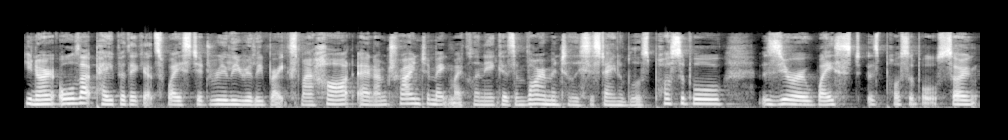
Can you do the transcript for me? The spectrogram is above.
you know, all that paper that gets wasted really, really breaks my heart. And I'm trying to make my clinic as environmentally sustainable as possible, zero waste as possible. So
